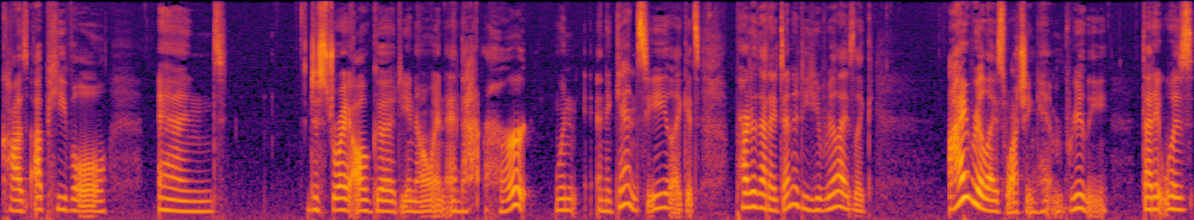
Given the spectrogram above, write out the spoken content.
cause upheaval and destroy all good, you know, and, and that hurt when and again, see, like it's part of that identity. He realized like I realized watching him really that it was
